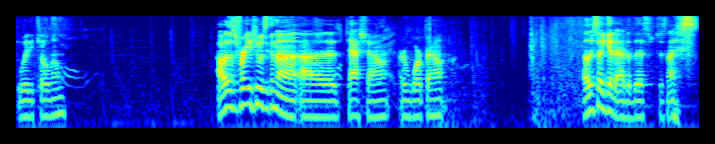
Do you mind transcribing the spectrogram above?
would he killed him? I was afraid he was gonna uh, dash out or warp out. At least I get out of this, which is nice.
